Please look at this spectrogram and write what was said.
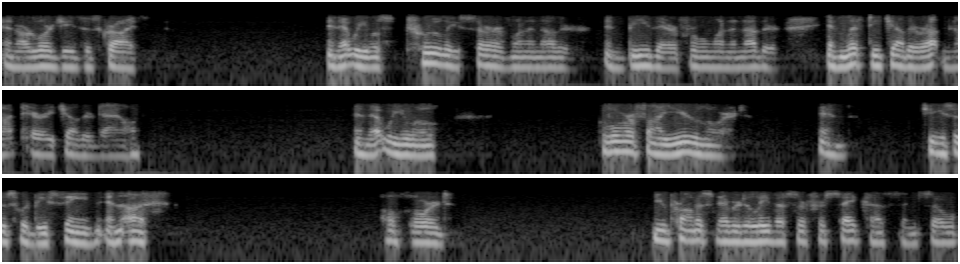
and our Lord Jesus Christ. And that we will truly serve one another and be there for one another and lift each other up, not tear each other down. And that we will glorify you, Lord, and Jesus would be seen in us. Oh, Lord, you promised never to leave us or forsake us, and so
